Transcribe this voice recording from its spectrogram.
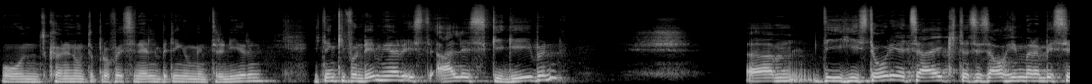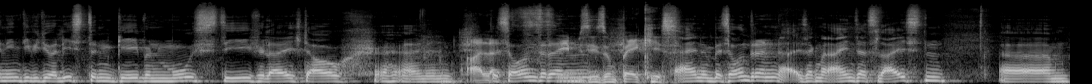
und können unter professionellen Bedingungen trainieren. Ich denke, von dem her ist alles gegeben. Ähm, die Historie zeigt, dass es auch immer ein bisschen Individualisten geben muss, die vielleicht auch einen Alle besonderen, einen besonderen, sag mal, Einsatz leisten. Ähm,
